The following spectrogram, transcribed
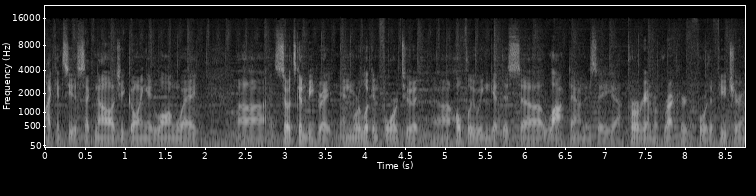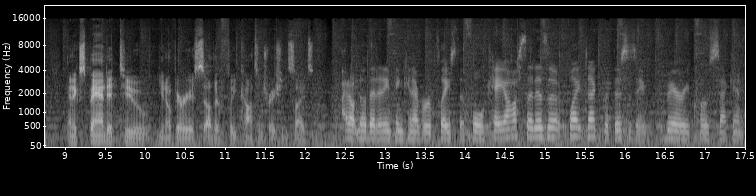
I can see this technology going a long way. Uh, so it's going to be great, and we're looking forward to it. Uh, hopefully, we can get this uh, locked down as a uh, program of record for the future and expand it to you know various other fleet concentration sites. I don't know that anything can ever replace the full chaos that is a flight deck, but this is a very close second,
